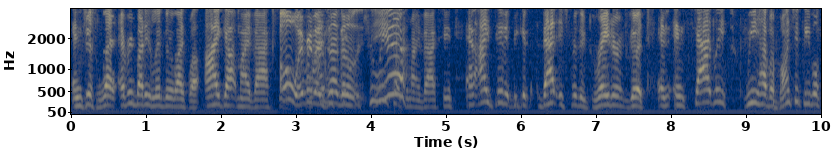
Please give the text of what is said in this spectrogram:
and just let everybody live their life while I got my vaccine. Oh, everybody's And I was not gonna- sick two weeks yeah. after my vaccine, and I did it because that is for the greater good. And and sadly, we have a bunch of people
